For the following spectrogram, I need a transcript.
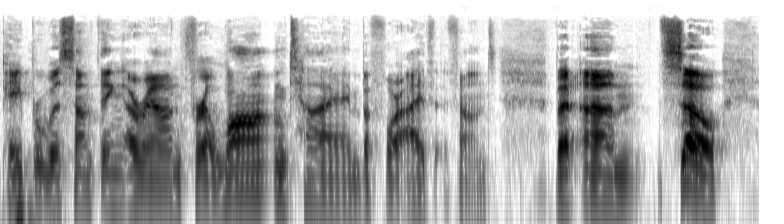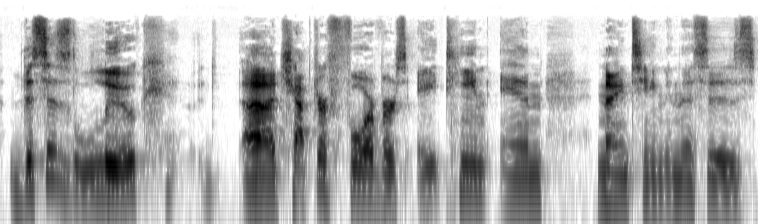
paper was something around for a long time before iPhones. But um, so this is Luke uh, chapter 4, verse 18 and 19. And this is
